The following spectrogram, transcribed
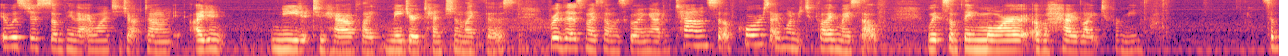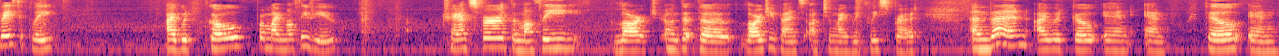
it was just something that I wanted to jot down. I didn't need to have like major attention like this. For this, my son was going out of town, so of course I wanted to flag myself with something more of a highlight for me. So basically, I would go from my monthly view, transfer the monthly large uh, the, the large events onto my weekly spread, and then I would go in and fill in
